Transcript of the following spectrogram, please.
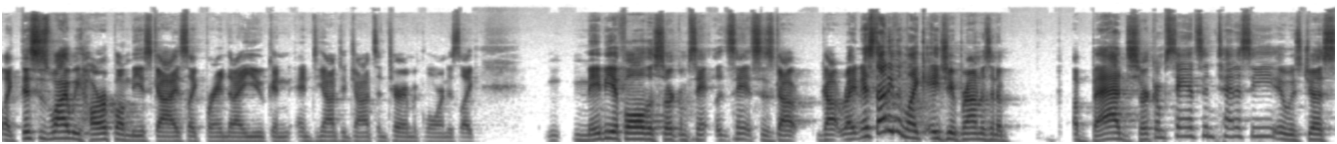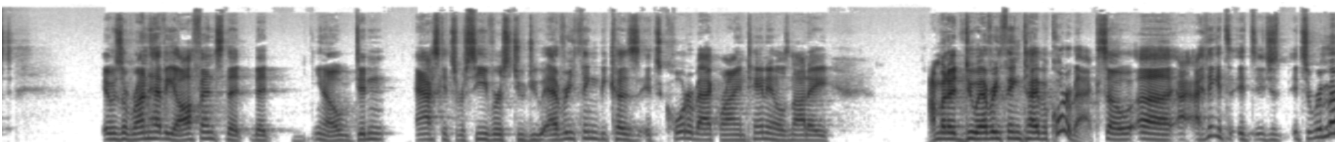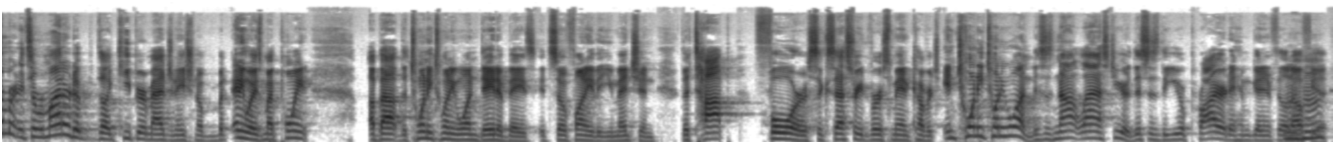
like this is why we harp on these guys like Brandon Aiyuk and, and Diontae Johnson, Terry McLaurin is like maybe if all the circumstances got got right. And it's not even like AJ Brown was in a a bad circumstance in Tennessee. It was just it was a run heavy offense that that you know didn't ask its receivers to do everything because its quarterback Ryan Tannehill is not a I'm going to do everything type of quarterback. So uh, I, I think it's, it's it's just it's a remember it's a reminder to, to like keep your imagination open. But anyways, my point about the 2021 database. It's so funny that you mentioned the top four success rate versus man coverage in 2021. This is not last year. This is the year prior to him getting to Philadelphia.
